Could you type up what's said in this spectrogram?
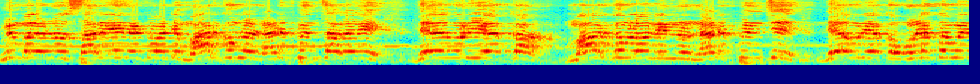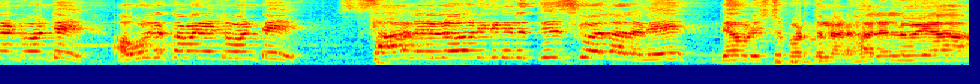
మిమ్మల్ని సరైనటువంటి మార్గంలో నడిపించాలని దేవుని యొక్క మార్గంలో నిన్ను నడిపించి దేవుని యొక్క ఉన్నతమైనటువంటి ఉన్నతమైనటువంటి సాలలోనికి నిన్ను తీసుకువెళ్ళాలని దేవుడు ఇష్టపడుతున్నాడు. హల్లెలూయా.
